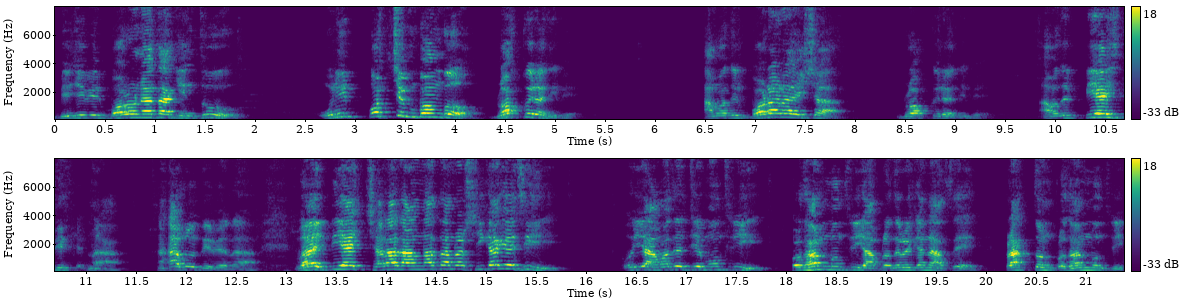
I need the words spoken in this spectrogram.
বিজেপির বড় নেতা কিন্তু উনি পশ্চিমবঙ্গ ব্লক করে দিবে। আমাদের বর্ডার আইসা ব্লক করে দিবে। আমাদের পেঁয়াজ দিবে না, আলু দিবে না। ভাই পেঁয়াজ ছাড়া রান্না তো আমরা শিখা গেছি। ওই আমাদের যে মন্ত্রী, প্রধানমন্ত্রী আপনাদের ওইখানে আছে প্রাক্তন প্রধানমন্ত্রী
